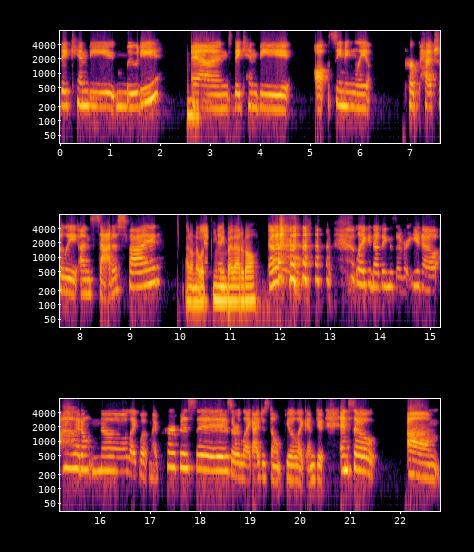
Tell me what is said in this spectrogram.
they can be moody mm-hmm. and they can be uh, seemingly perpetually unsatisfied. I don't know what you mean by that at all. like nothing's ever, you know, oh, I don't know like what my purpose is or like I just don't feel like I'm doing. And so um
